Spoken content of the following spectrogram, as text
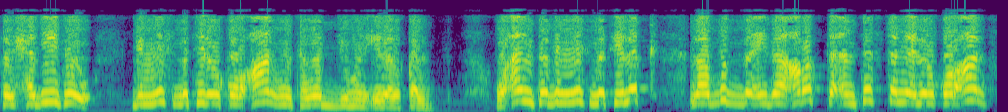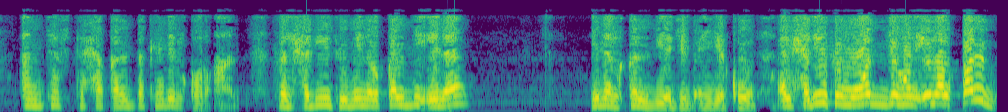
فالحديث بالنسبة للقرآن متوجه إلى القلب وأنت بالنسبة لك لابد إذا أردت أن تستمع للقرآن أن تفتح قلبك للقرآن. فالحديث من القلب إلى إلى القلب يجب أن يكون. الحديث موجه إلى القلب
